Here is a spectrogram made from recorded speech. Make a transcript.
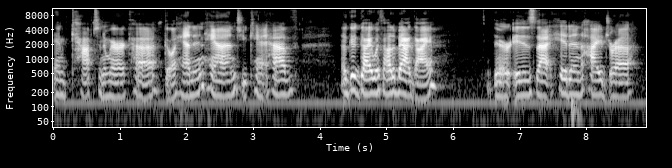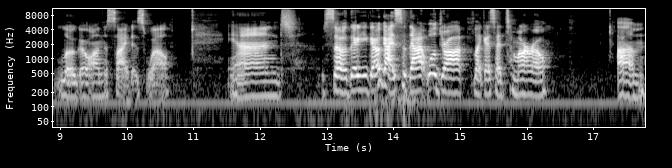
and Captain America go hand in hand. You can't have a good guy without a bad guy. There is that hidden Hydra logo on the side as well. And so there you go, guys. So that will drop, like I said, tomorrow. Um,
